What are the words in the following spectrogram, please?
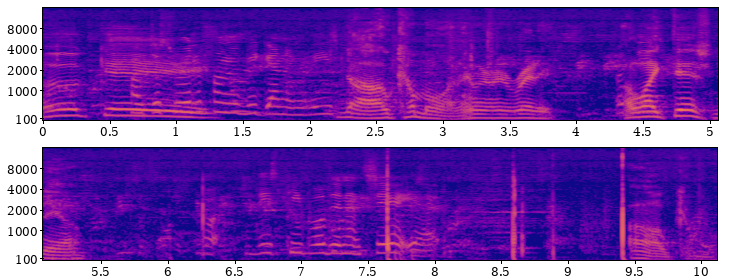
I just read it from the beginning. These No, come on. I already read it. I like this now. these people didn't see it yet. Oh, come on.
